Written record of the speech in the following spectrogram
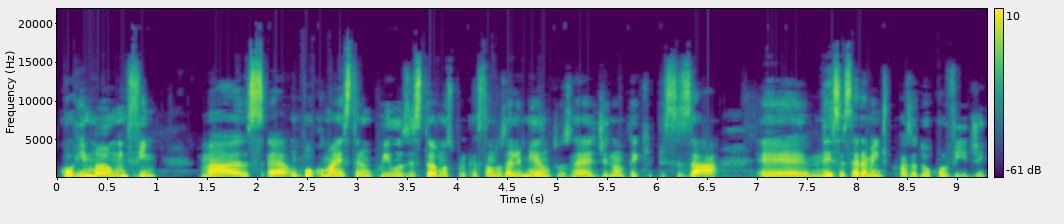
corrimão, enfim. Mas é, um pouco mais tranquilos estamos por questão dos alimentos, né? De não ter que precisar, é, necessariamente por causa do Covid,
